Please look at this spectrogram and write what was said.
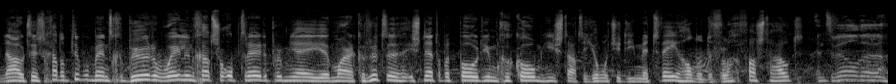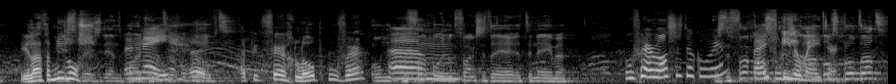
Nou, het is, gaat op dit moment gebeuren. Whalen gaat zo optreden. Premier eh, Mark Rutte is net op het podium gekomen. Hier staat een jongetje die met twee handen de vlag vasthoudt. En terwijl de Je laat hem niet los. Uh, nee. nee. Heb je ver gelopen? Hoe ver? Om um, de fakkel in ontvangst te, te nemen. Hoe ver was het ook alweer? Vijf kilometer. klopt dat?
